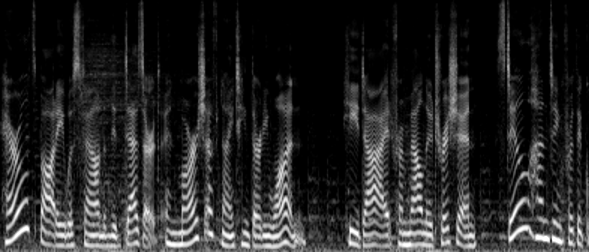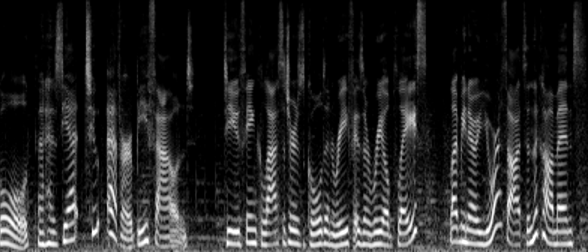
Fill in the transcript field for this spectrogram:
Harold's body was found in the desert in March of 1931. He died from malnutrition, still hunting for the gold that has yet to ever be found. Do you think Lasseter's Golden Reef is a real place? Let me know your thoughts in the comments.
